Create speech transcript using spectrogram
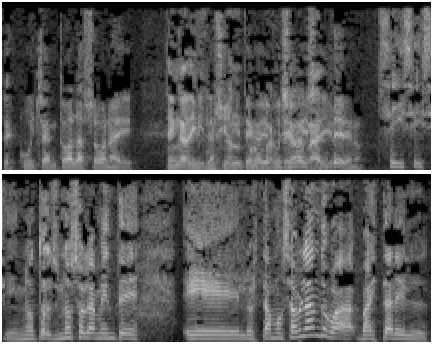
se escucha en toda la zona y, Tenga y la difusión, gente tenga por parte de difusión y se entere, ¿no? sí, sí, sí. No, to- no solamente eh, lo estamos hablando, va, va a estar el,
